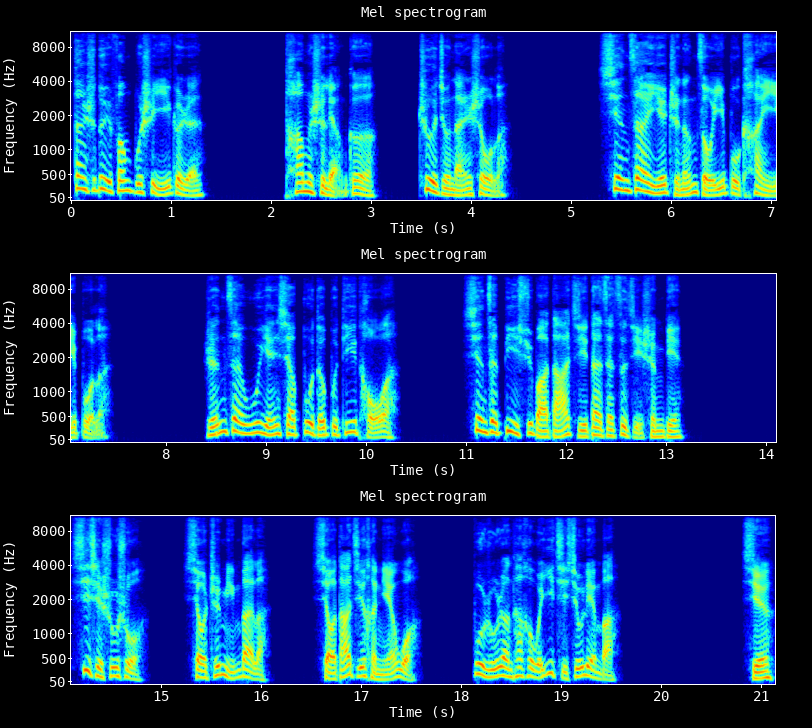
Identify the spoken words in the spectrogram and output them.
但是对方不是一个人，他们是两个，这就难受了。现在也只能走一步看一步了。人在屋檐下，不得不低头啊。现在必须把妲己带在自己身边。谢谢叔叔，小侄明白了。小妲己很黏我，不如让她和我一起修炼吧。行，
